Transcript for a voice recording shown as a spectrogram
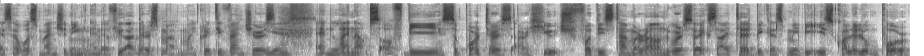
as I was mentioning, and a few others, my, my creative ventures. Yes. And lineups of the supporters are huge for this time around. We're so excited because maybe it's Kuala Lumpur.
